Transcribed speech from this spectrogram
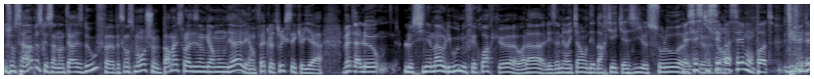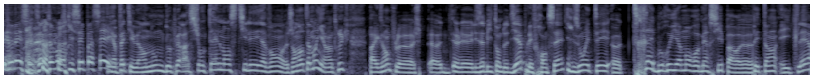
J'en sais rien parce que ça m'intéresse de ouf. euh, Parce qu'en ce moment, je suis pas mal sur la deuxième guerre mondiale et en fait, le truc, c'est qu'il y a, en fait, là, le, le cinéma Hollywood nous fait croire que euh, voilà, les Américains ont débarqué quasi euh, solo. Mais avec, c'est ce qui euh, s'est genre- passé, mon pote. Je suis désolé, c'est exactement ce qui s'est passé. Et en fait, il y a eu un nombre d'opérations tellement stylées avant. Genre, notamment, il y a un truc, par exemple, euh, les les habitants de Dieppe, les Français, ils ont été euh, très bruyamment remerciés par euh, Pétain et Hitler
